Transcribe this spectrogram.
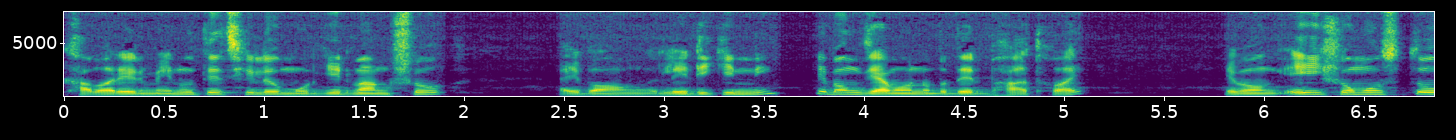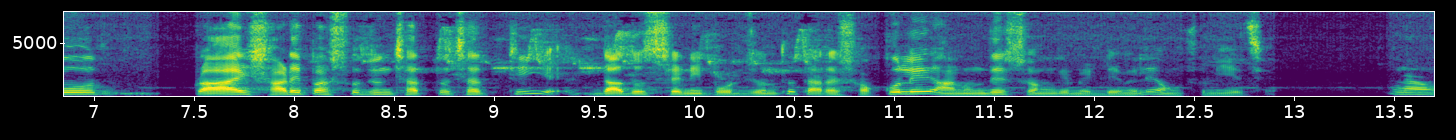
খাবারের মেনুতে ছিল মুরগির মাংস এবং লেডি কিন্নি এবং যেমন ওদের ভাত হয়। এবং এই সমস্ত প্রায় সাড়ে পাঁচশো জন ছাত্রছাত্রী দ্বাদশ শ্রেণি পর্যন্ত তারা সকলে আনন্দের সঙ্গে মিড ডে মিলে অংশ নিয়েছে। নাও।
